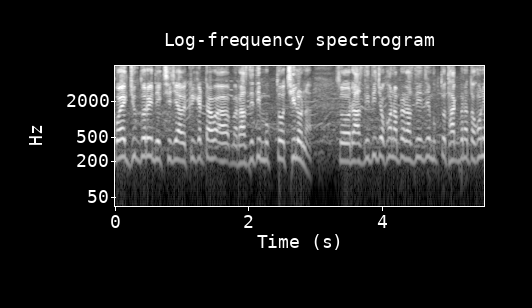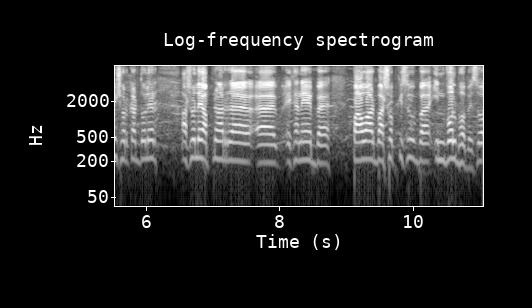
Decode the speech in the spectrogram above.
কয়েক যুগ ধরেই দেখছি যে ক্রিকেটটা রাজনীতি মুক্ত ছিল না। সো রাজনীতি যখন আপনার রাজনীতি মুক্ত থাকবে না, তখনই সরকার দলের আসলে আপনার এখানে পাওয়ার বা সব কিছু ইনভলভ হবে। সো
